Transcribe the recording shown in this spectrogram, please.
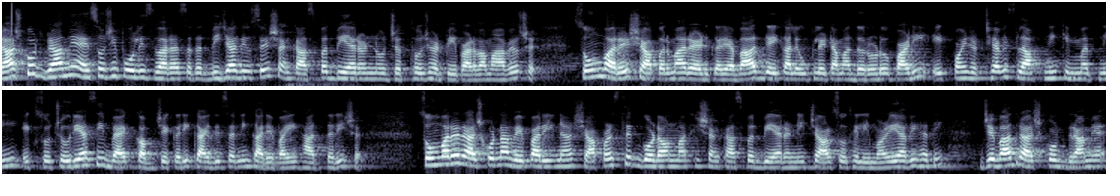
રાજકોટ ગ્રામ્ય એસઓજી પોલીસ દ્વારા સતત બીજા દિવસે શંકાસ્પદ બિયારણનો જથ્થો ઝડપી પાડવામાં આવ્યો છે. સોમવારે શાપરમાં રેડ કર્યા બાદ ગઈકાલે ઉપલેટામાં દરોડો પાડી એક પોઈન્ટ અઠ્યાવીસ લાખની કિંમતની એકસો ચોર્યાસી બેગ કબજે કરી કાયદેસરની કાર્યવાહી હાથ ધરી છે. સોમવારે રાજકોટના વેપારીના શાપર સ્થિત ગોડાઉનમાંથી શંકાસ્પદ બિયારણની ચારસો થેલી મળી આવી હતી, જે બાદ રાજકોટ ગ્રામ્ય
